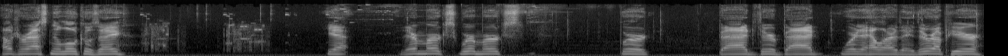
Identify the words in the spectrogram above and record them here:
Out harassing the locals, eh? Yeah, they're mercs, we're mercs. We're bad, they're bad. Where the hell are they? They're up here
